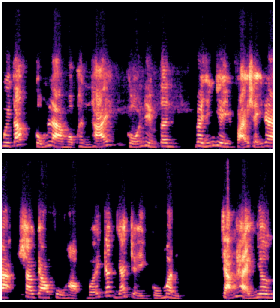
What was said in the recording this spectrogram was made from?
Quy tắc cũng là một hình thái của niềm tin về những gì phải xảy ra sao cho phù hợp với các giá trị của mình. Chẳng hạn như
